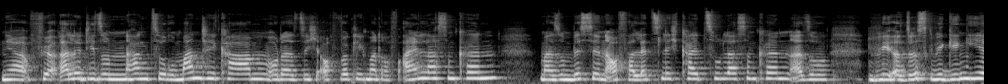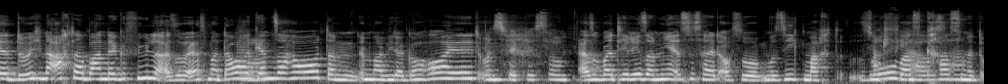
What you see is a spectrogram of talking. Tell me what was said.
Ja, für alle, die so einen Hang zur Romantik haben oder sich auch wirklich mal drauf einlassen können, mal so ein bisschen auch Verletzlichkeit zulassen können. Also, wie, also das, wir gingen hier durch eine Achterbahn der Gefühle. Also erstmal Dauergänsehaut, dann immer wieder geheult Das und ist wirklich so. also bei Theresa und mir ist es halt auch so, Musik macht so Macht was aus, krass ja. mit,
